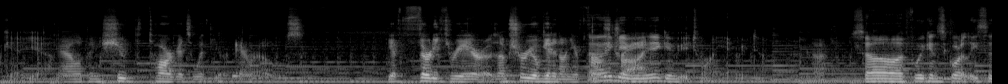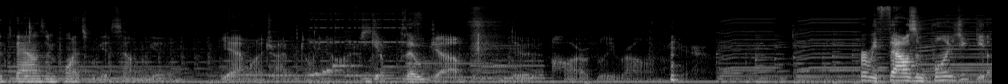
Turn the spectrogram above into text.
Okay, yeah. Galloping, shoot the targets with your arrows. You have 33 arrows. I'm sure you'll get it on your No, they first give try. you they give you 20 every time. Okay. So if we can score at least a thousand points, we'll get something good. Yeah, I want to try for twenty dollars. You get a blowjob. Do it horribly wrong here. For every thousand points, you get a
